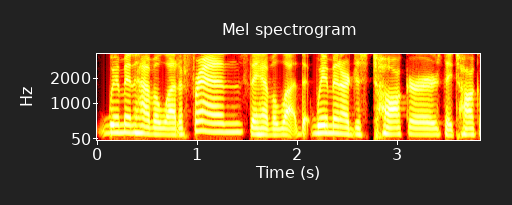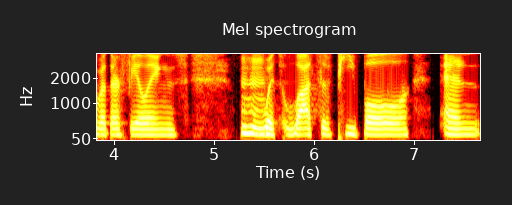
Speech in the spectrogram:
women have a lot of friends. They have a lot women are just talkers. They talk about their feelings Mhm. with lots of people and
